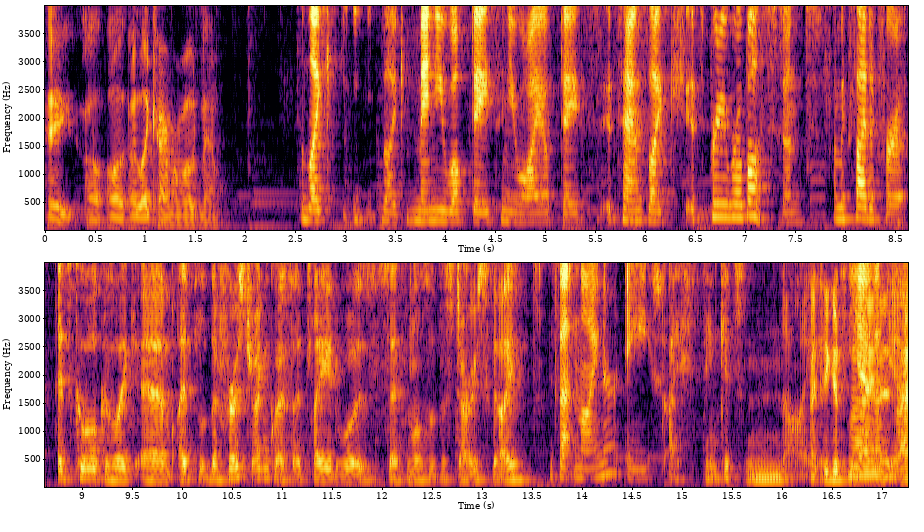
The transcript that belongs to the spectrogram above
Hey, I, I, I like camera mode now. And like like menu updates and UI updates. It sounds like it's pretty robust, and I'm excited for it. It's cool because like um, I pl- the first Dragon Quest I played was Sentinels of the Starry Sky. Is that nine or eight? I think it's nine. I think it's nine, that's it- fine.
